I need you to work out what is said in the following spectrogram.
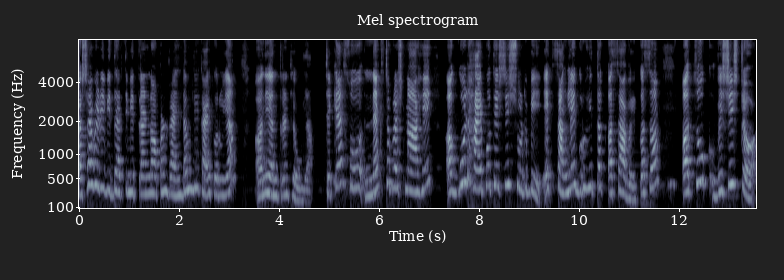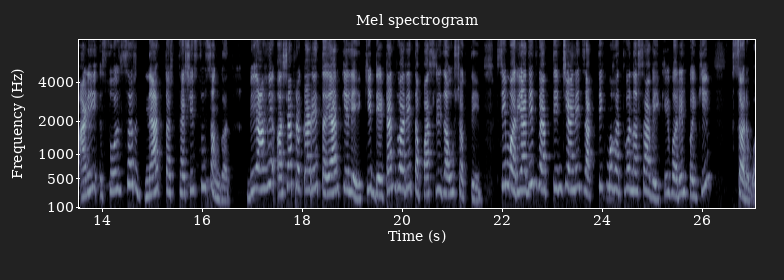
अशा वेळी विद्यार्थी मित्रांनो आपण रॅन्डमली काय करूया? नियंत्रण ठेवूया. ठीक आहे? सो नेक्स्ट प्रश्न आहे a good hypothesis should be एक चांगले गृहितक असावे. कसं? अचूक विशिष्ट आणि सोलसर ज्ञात तथ्याशी सुसंगत. बी आहे अशा प्रकारे तयार केले की डेटांद्वारे तपासली जाऊ शकते. सी मर्यादित व्याप्तींचे आणि जागतिक महत्त्व नसावे की वरील पैकी सर्व.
